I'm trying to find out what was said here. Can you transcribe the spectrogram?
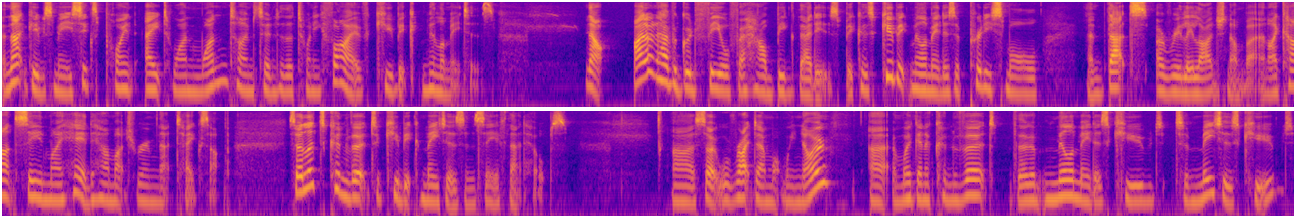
And that gives me 6.811 times 10 to the 25 cubic millimeters. Now, I don't have a good feel for how big that is because cubic millimeters are pretty small and that's a really large number, and I can't see in my head how much room that takes up. So let's convert to cubic meters and see if that helps. Uh, so we'll write down what we know, uh, and we're going to convert the millimeters cubed to meters cubed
